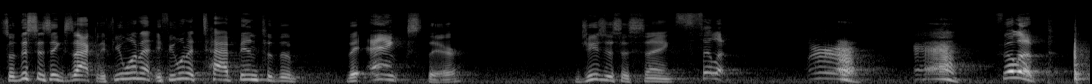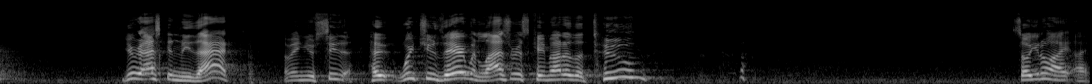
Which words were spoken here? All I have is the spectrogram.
so this is exactly, if you want to, if you want to tap into the, the angst there, Jesus is saying, Philip, Philip, you're asking me that. I mean, you've seen, hey, weren't you there when Lazarus came out of the tomb? so you know, I, I,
